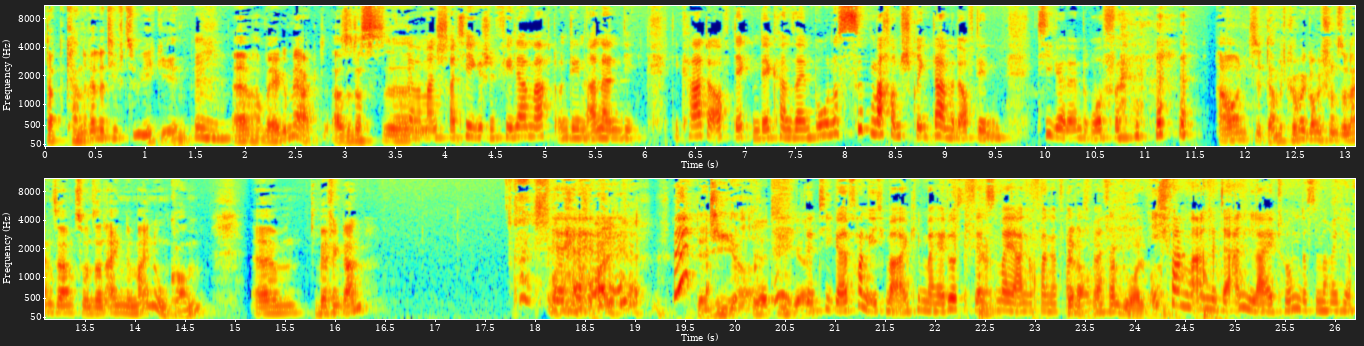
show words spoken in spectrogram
das kann relativ zügig gehen. Ähm, haben wir ja gemerkt. Also das, Oder äh, wenn man einen strategischen Fehler macht und den anderen die, die Karte aufdeckt und der kann seinen Bonuszug machen und springt damit auf den Tiger dann drauf. und damit können wir, glaube ich, schon so langsam zu unseren eigenen Meinungen kommen. Ähm, wer fängt an? Der Tiger. Der Tiger. Der Tiger, fange ich mal an. Gib mal her. Du hast das letzte Mal ja angefangen. Fang Genau, ich mal dann an. fang du heute mal Ich an. fange mal an mit der Anleitung. Das mache ich auf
